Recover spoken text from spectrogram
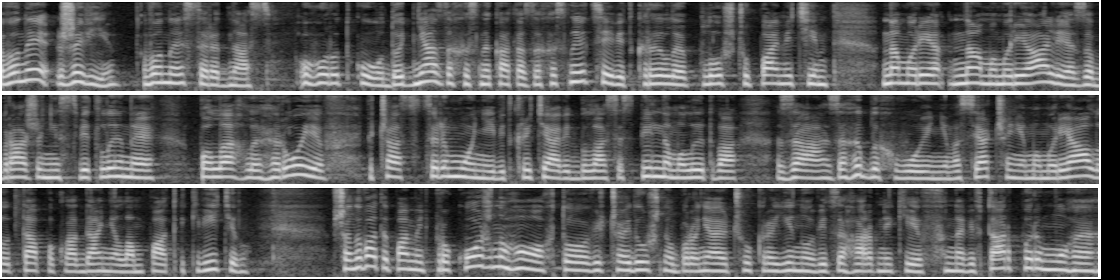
Вони живі, вони серед нас. У городку до Дня захисника та захисниці відкрили площу пам'яті. На, морі... на меморіалі зображені світлини полеглих героїв. Під час церемонії відкриття відбулася спільна молитва за загиблих воїнів, освячення меморіалу та покладання лампад і квітів. Вшанувати пам'ять про кожного, хто відчайдушно обороняючи Україну від загарбників на вівтар перемоги,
